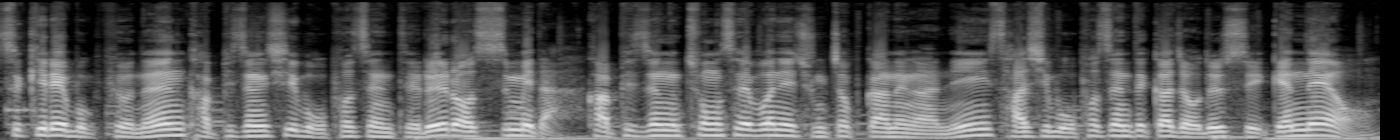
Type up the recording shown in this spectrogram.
스킬의 목표는 가피증 15%를 얻습니다. 가피증 총 3번이 중첩 가능하니 45%까지 얻을 수 있겠네요.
